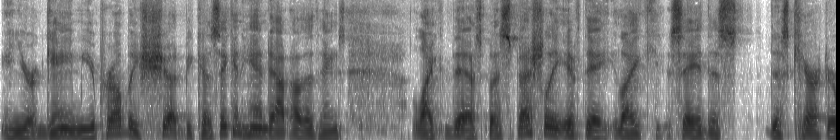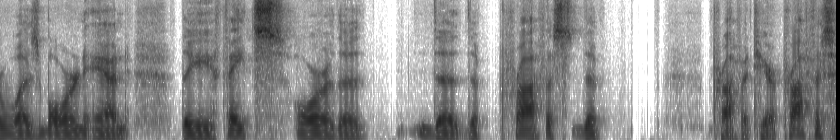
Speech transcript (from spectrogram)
in your game, you probably should because they can hand out other things like this, but especially if they like say this this character was born and the fates or the the the prophes the profiteer prophes,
